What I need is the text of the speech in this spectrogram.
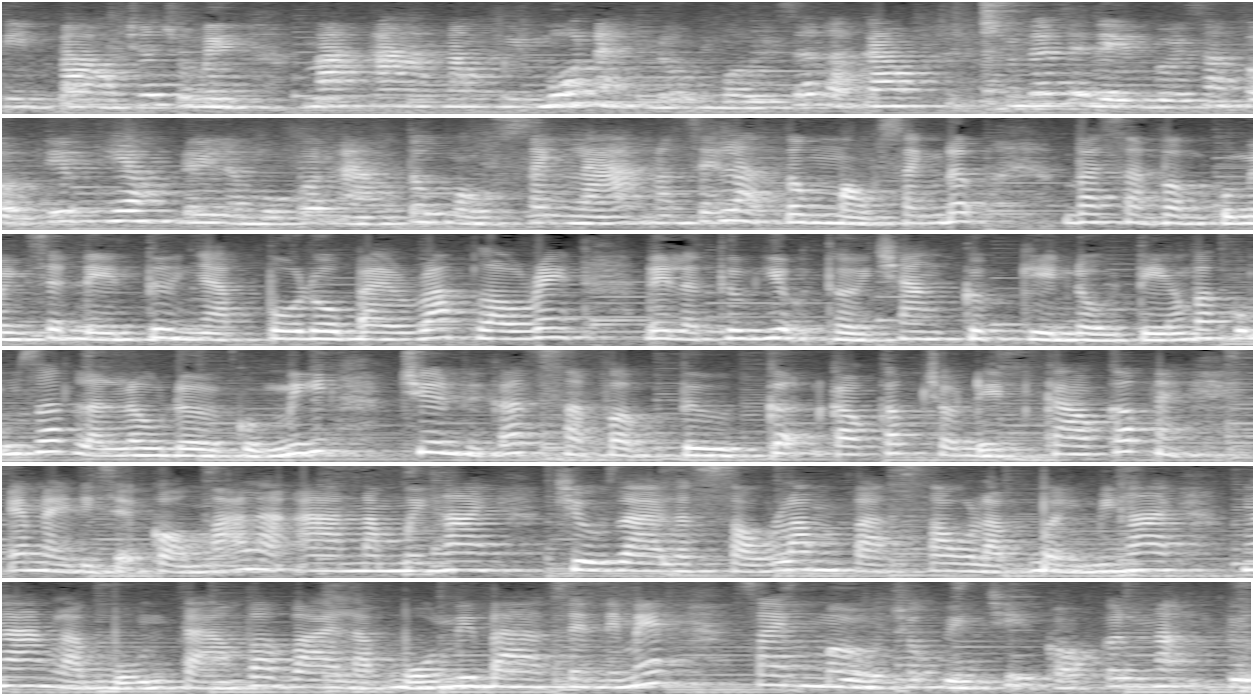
jean bao chất cho mình. Mã A51 này, độ mới rất là cao. Chúng ta sẽ đến với sản phẩm tiếp theo. Đây là một con áo tông màu xanh lá. Nó sẽ là tông màu xanh đậm. Và sản phẩm của mình sẽ đến từ nhà Polo by Ralph Lauren. Đây là thương hiệu thời trang cực kỳ nổi tiếng và cũng rất là lâu đời của Mỹ. Chuyên về các sản phẩm từ cận cao cấp cho đến cao cấp này. Em này thì sẽ có mã là A52 chiều dài là 65 và sau là 72 ngang là 48 và vai là 43 cm size M cho quý chị có cân nặng từ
